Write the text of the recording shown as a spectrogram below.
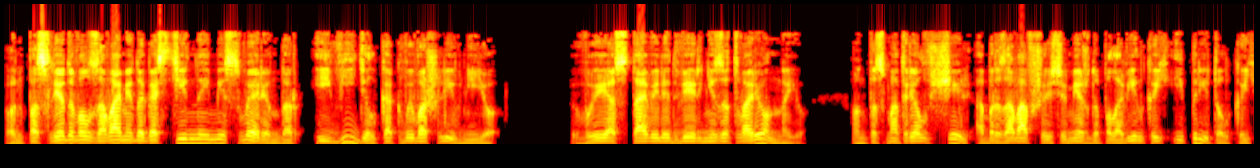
Он последовал за вами до гостиной мисс Верендер и видел, как вы вошли в нее. Вы оставили дверь незатворенную, он посмотрел в щель, образовавшуюся между половинкой и притолкой,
